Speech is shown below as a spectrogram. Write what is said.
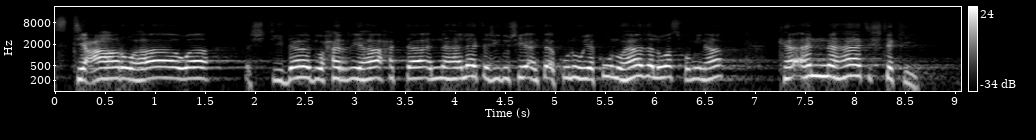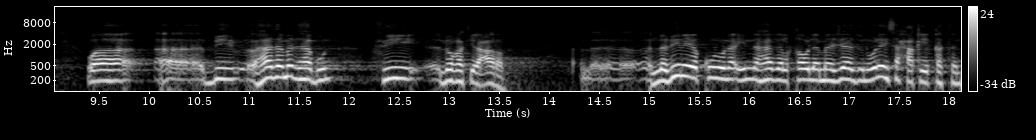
استعارها واشتداد حرها حتى أنها لا تجد شيئا تأكله يكون هذا الوصف منها كأنها تشتكي. وهذا مذهب في لغة العرب. الذين يقولون إن هذا القول مجاز وليس حقيقة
